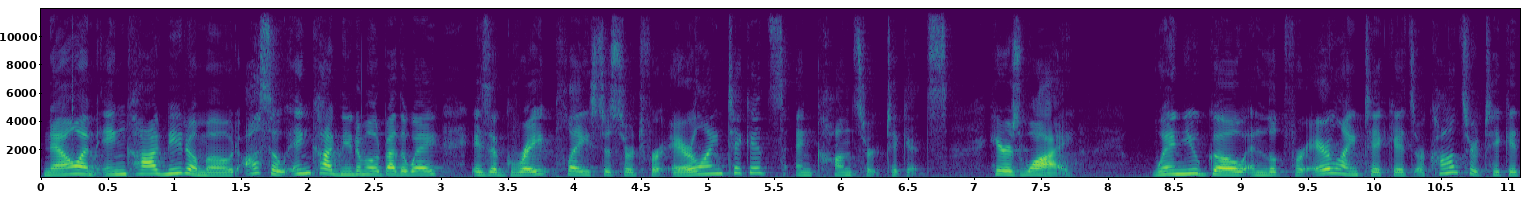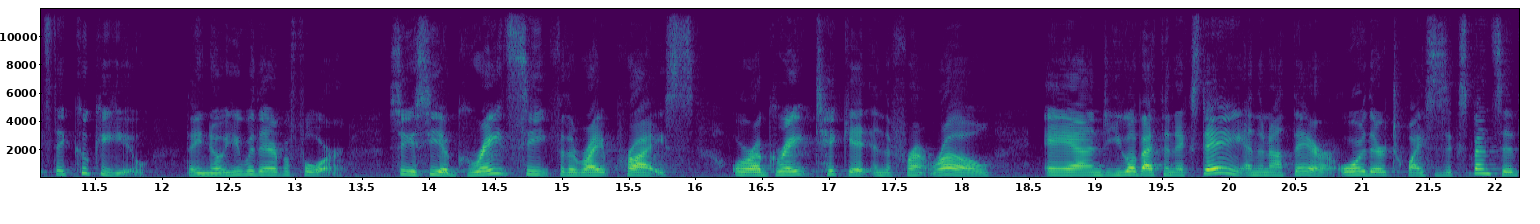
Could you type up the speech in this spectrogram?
now I'm incognito mode. Also, incognito mode, by the way, is a great place to search for airline tickets and concert tickets. Here's why. When you go and look for airline tickets or concert tickets, they cookie you. They know you were there before. So you see a great seat for the right price or a great ticket in the front row and you go back the next day and they're not there or they're twice as expensive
